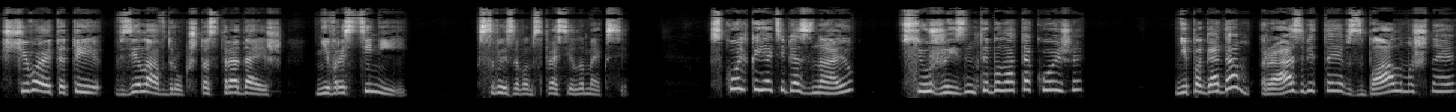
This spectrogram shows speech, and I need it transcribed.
«С чего это ты взяла вдруг, что страдаешь неврастенией?» — с вызовом спросила Мэкси. «Сколько я тебя знаю, всю жизнь ты была такой же. Не по годам развитая, взбалмошная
